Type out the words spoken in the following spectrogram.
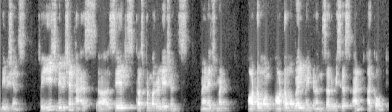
divisions. So each division has sales, customer relations management, automo automobile maintenance services and accounting.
